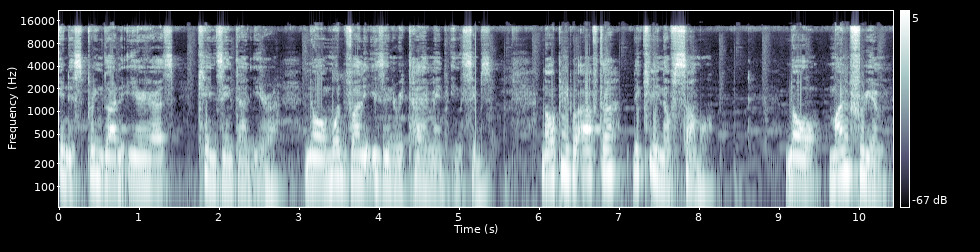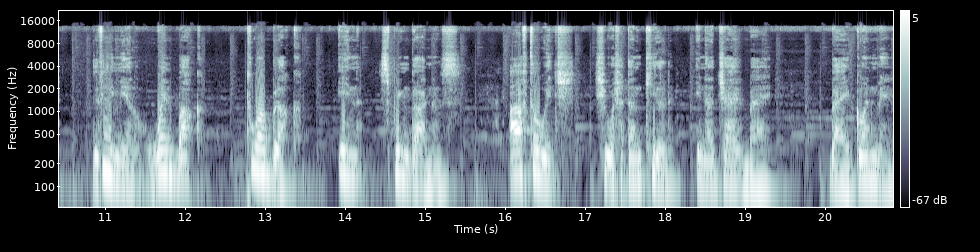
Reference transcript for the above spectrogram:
in the Spring Garden areas, Kensington area. Now Mud Valley is in retirement in Sibs. Now people after the killing of Samo, now Manframe, the female, went back to her block in Spring Gardens, after which she was shot and killed in a drive-by by gunmen.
